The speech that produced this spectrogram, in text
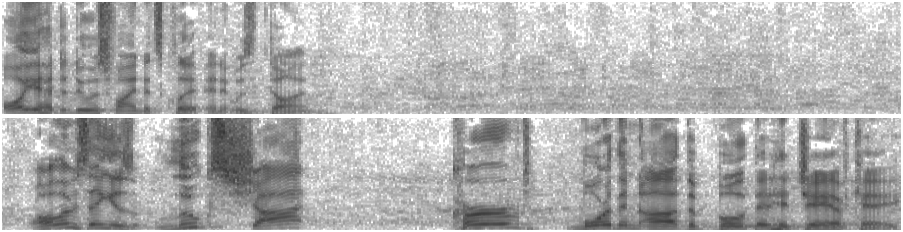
all you had to do was find its clip and it was done. All I'm saying is Luke's shot curved more than uh, the bullet that hit JFK.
